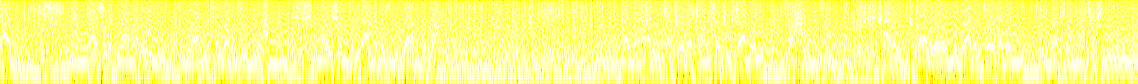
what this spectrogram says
يعني مكعب يعني أشبه ما نقول اللهم صل على سيدنا محمد. ما يشدد على الرجل بأرض الله. هذا الكعب إذا كان سوف الكعبين صح المسلم عليه قال ويجوز على الجوربين إذا كان خفيين أو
